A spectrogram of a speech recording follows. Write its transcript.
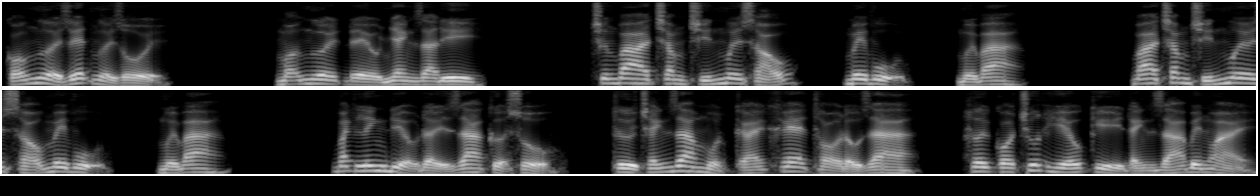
có người giết người rồi. Mọi người đều nhanh ra đi. Chương ba trăm chín mươi sáu, mê vụ, mười ba. Ba trăm chín mươi sáu mê vụ, mười ba. Bách linh điệu đẩy ra cửa sổ, từ tránh ra một cái khe thò đầu ra, hơi có chút hiếu kỳ đánh giá bên ngoài.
